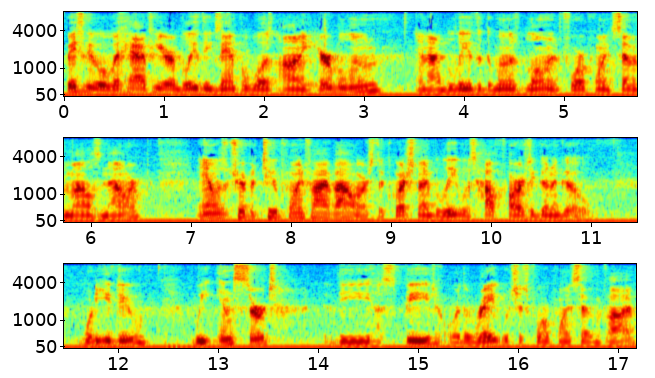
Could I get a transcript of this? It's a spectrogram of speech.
Basically what we have here, I believe the example was on an air balloon, and I believe that the wind was blowing at 4.7 miles an hour and it was a trip of 2.5 hours. The question I believe was how far is it going to go? What do you do? We insert the speed or the rate, which is 4.75,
